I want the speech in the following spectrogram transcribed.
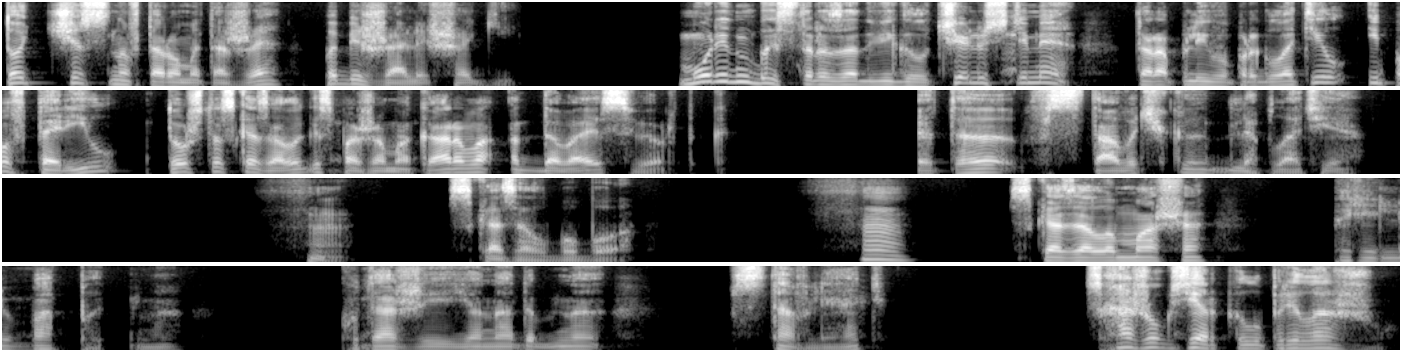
Тотчас на втором этаже побежали шаги. Мурин быстро задвигал челюстями, торопливо проглотил и повторил то, что сказала госпожа Макарова, отдавая сверток. «Это вставочка для платья». «Хм», — сказал Бобо. «Хм», — сказала Маша. «Прелюбопытно. Куда же ее надобно вставлять?» «Схожу к зеркалу, приложу»,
